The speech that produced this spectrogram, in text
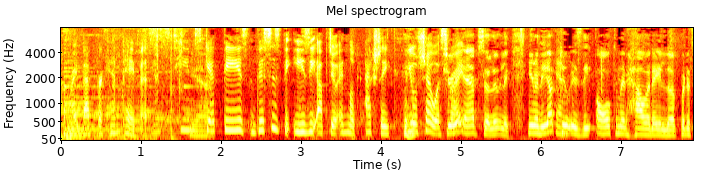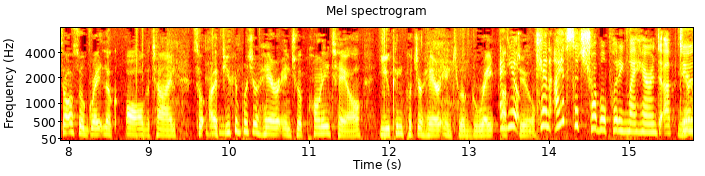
come right back for Ken Paves. Teams Yeah. get these. This is the easy updo. And look, actually, you'll show us, Sure, right? absolutely. You know, the updo Yeah. is the ultimate holiday look, but it's also a great look all the time. So if you can put your hair into a ponytail, you can put your hair into a great And you updo. know, Ken, I have such trouble putting my hair into updos. Yeah.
